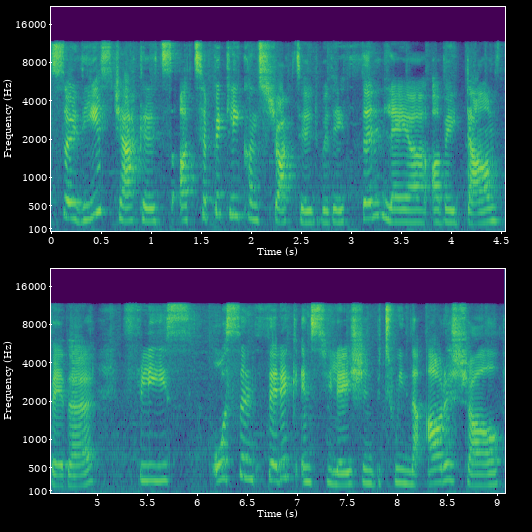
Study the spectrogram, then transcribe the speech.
So these jackets are typically constructed with a thin layer of a down feather fleece or synthetic insulation between the outer shell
